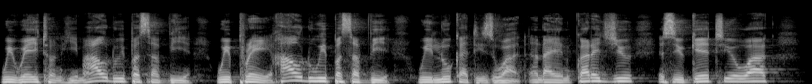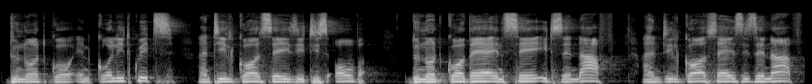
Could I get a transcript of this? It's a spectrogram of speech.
We wait on Him. How do we persevere? We pray. How do we persevere? We look at His Word. And I encourage you, as you get to your work, do not go and call it quits until God says it is over. Do not go there and say it's enough until God says it's enough.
